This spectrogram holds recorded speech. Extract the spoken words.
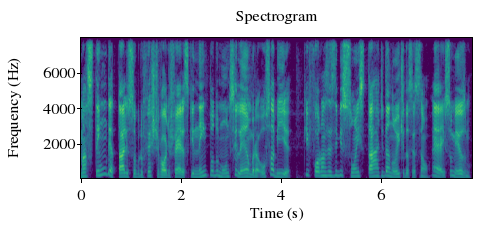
Mas tem um detalhe sobre o festival de férias que nem todo mundo se lembra ou sabia, que foram as exibições tarde da noite da sessão. É, isso mesmo,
